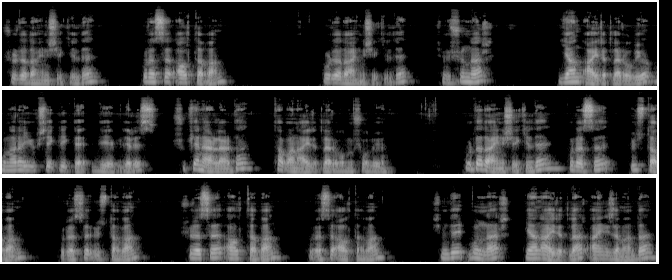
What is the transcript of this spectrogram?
Şurada da aynı şekilde. Burası alt taban. Burada da aynı şekilde. Şimdi şunlar yan ayrıtlar oluyor. Bunlara yükseklik de diyebiliriz. Şu kenarlarda taban ayrıtları olmuş oluyor. Burada da aynı şekilde burası üst taban, burası üst taban, şurası alt taban, burası alt taban. Şimdi bunlar yan ayrıtlar. Aynı zamanda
